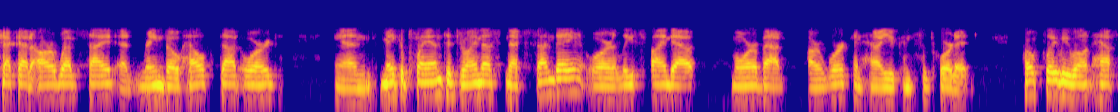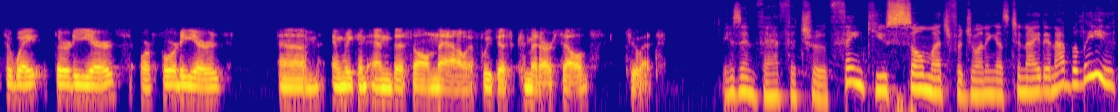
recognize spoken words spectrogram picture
check out our website at rainbowhealth.org and make a plan to join us next Sunday or at least find out more about our work and how you can support it. Hopefully, we won't have to wait 30 years or 40 years, um, and we can end this all now if we just commit ourselves to it. Isn't that the truth? Thank you so much for joining us tonight. And I believe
